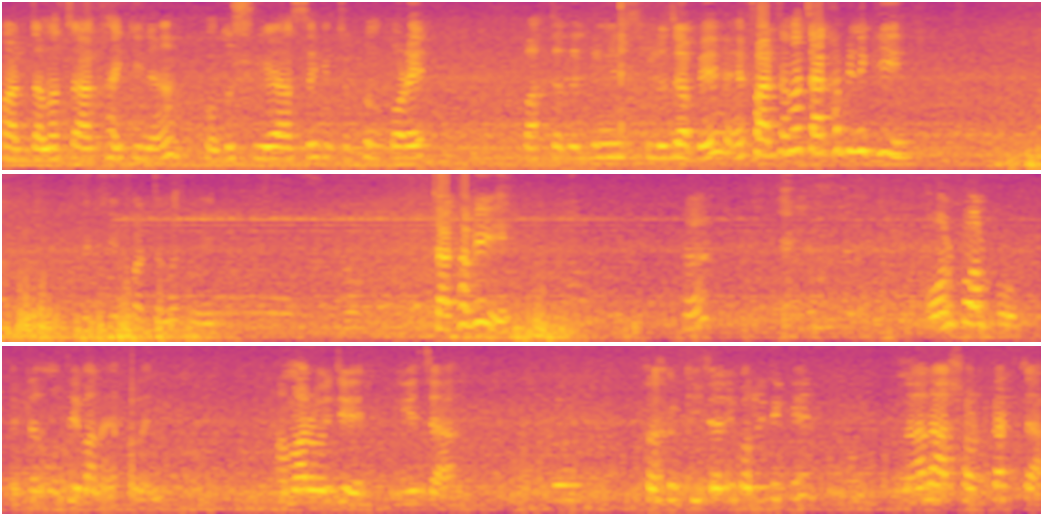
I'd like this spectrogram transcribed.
ফারজানা চা খায় কিনা? ও তো শুয়ে আছে, কিছুক্ষণ পরে বাচ্চাদের জন্য স্কুলে যাবে। এ, ফারজানা চা খাবি নাকি? দেখি, ফারজানা কই? চা খাবি? হ্যাঁ? অল্প অল্প। এটার মধ্যেই বানায় ফেলাই। আমার ওই যে ইয়ে চা। কি জানি বলে থেকে না না, শর্টকাট চা।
